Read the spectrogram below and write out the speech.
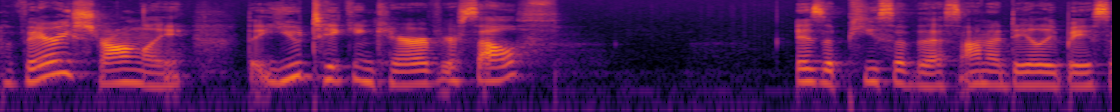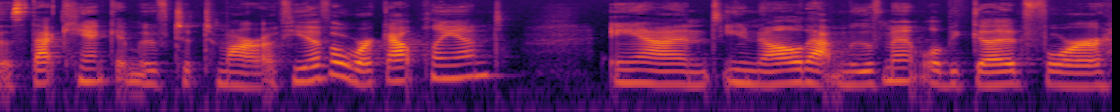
very strongly that you taking care of yourself is a piece of this on a daily basis. That can't get moved to tomorrow. If you have a workout planned and you know that movement will be good for,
